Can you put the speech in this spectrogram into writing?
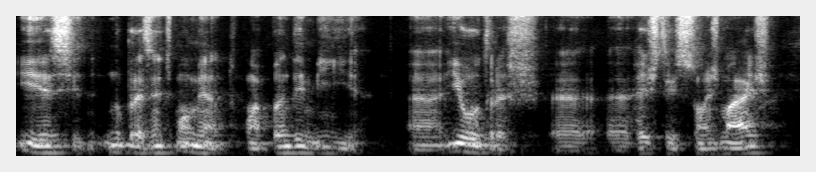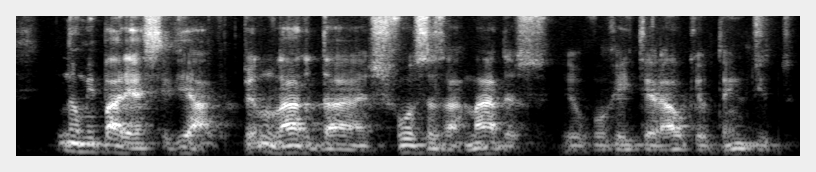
E esse, no presente momento, com a pandemia uh, e outras uh, restrições mais, não me parece viável. Pelo lado das Forças Armadas, eu vou reiterar o que eu tenho dito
